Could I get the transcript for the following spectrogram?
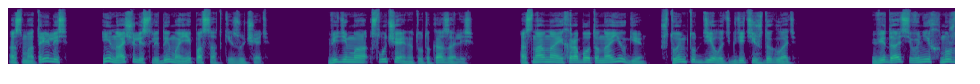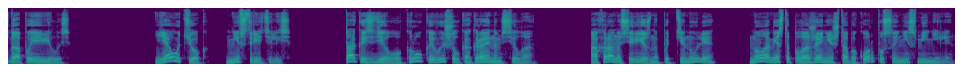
Осмотрелись и начали следы моей посадки изучать. Видимо, случайно тут оказались. Основная их работа на юге. Что им тут делать, где тишь да гладь? Видать, в них нужда появилась. Я утек, не встретились. Так и сделал круг и вышел к окраинам села. Охрану серьезно подтянули, ну а местоположение штаба корпуса не сменили.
